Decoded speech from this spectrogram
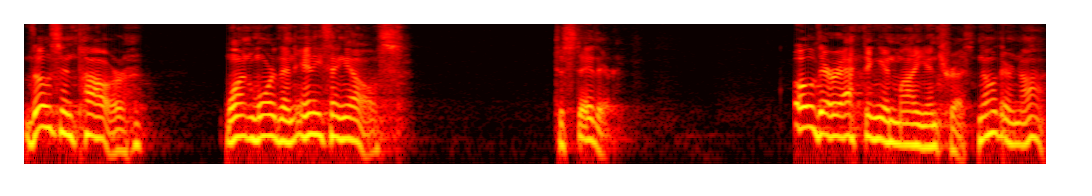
Those in power want more than anything else to stay there. Oh, they're acting in my interest. No, they're not.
